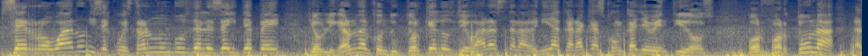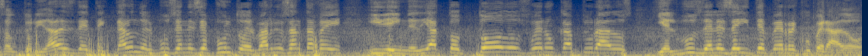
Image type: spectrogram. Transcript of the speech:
se robaron y secuestraron un bus del SITP y obligaron al conductor que los llevara hasta la avenida Caracas con calle 22. Por fortuna, las autoridades detectaron el bus en ese punto del barrio Santa Fe y de inmediato todos fueron capturados y el bus del SITP recuperado.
